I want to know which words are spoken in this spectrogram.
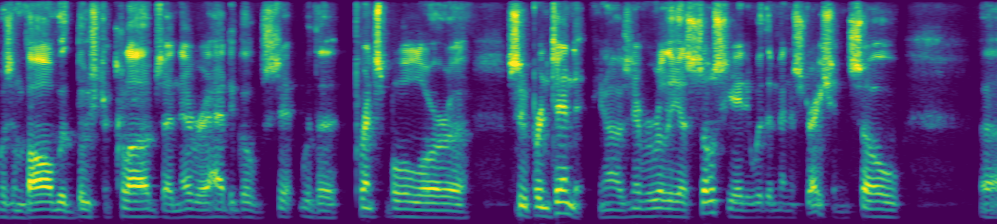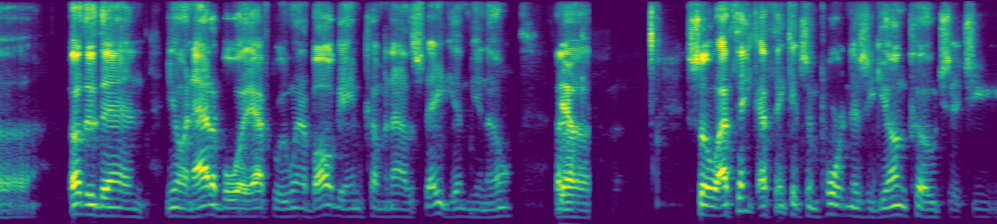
was involved with booster clubs. I never had to go sit with a principal or a superintendent. You know, I was never really associated with administration. So, uh, other than you know an attaboy after we win a ball game coming out of the stadium, you know, yeah. Uh, so I think I think it's important as a young coach that you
